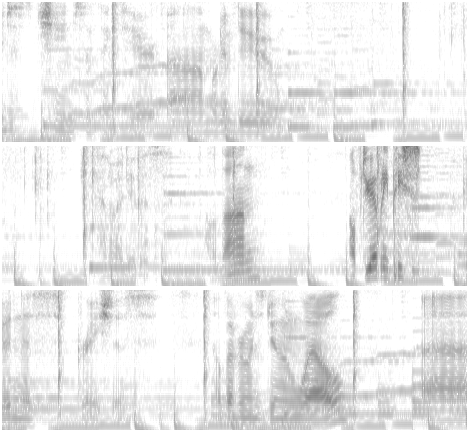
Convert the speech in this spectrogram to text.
me just change some things here. Um, we're gonna do. How do I do this? Hold on. Off. Do you have any pieces? Goodness gracious. Hope everyone's doing well. Uh,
